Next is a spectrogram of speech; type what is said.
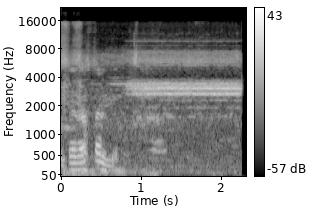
এটা রাস্তার গেট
